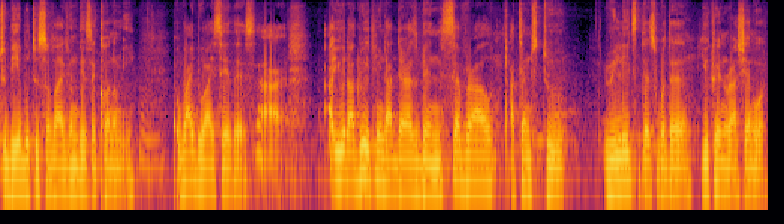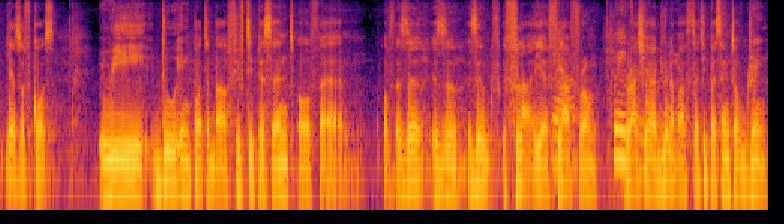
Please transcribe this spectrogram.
to be able to survive in this economy. Why do I say this? Uh, you would agree with me that there has been several attempts to relate this with the Ukraine-Russian war. Yes, of course. We do import about 50% of um, of is it, is it, is it flour? Yeah, flour Yeah. from Wheat Russia. all Doing about 30% of grain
